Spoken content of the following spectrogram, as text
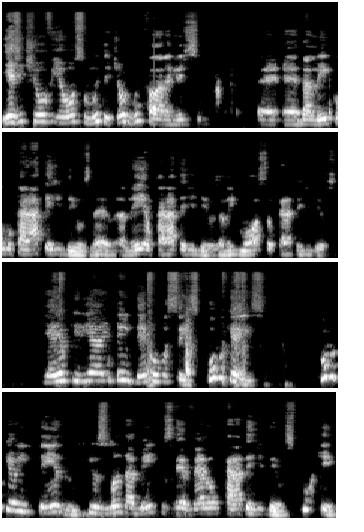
E a gente ouve, eu ouço muito, a gente ouve muito falar na igreja é, é, da lei como caráter de Deus, né? A lei é o caráter de Deus, a lei mostra o caráter de Deus. E aí eu queria entender com vocês, como que é isso? Como que eu entendo que os mandamentos revelam o caráter de Deus? Por quê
